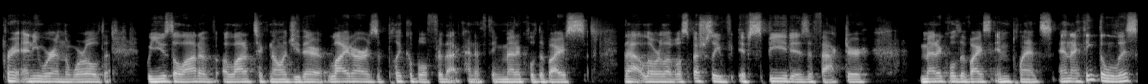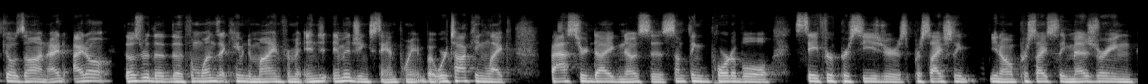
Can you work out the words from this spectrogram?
print anywhere in the world? We used a lot of a lot of technology there. LiDAR is applicable for that kind of thing, medical device, that lower level, especially if speed is a factor medical device implants. And I think the list goes on. I, I don't, those were the, the, ones that came to mind from an in, imaging standpoint, but we're talking like faster diagnosis, something portable, safer procedures, precisely, you know, precisely measuring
